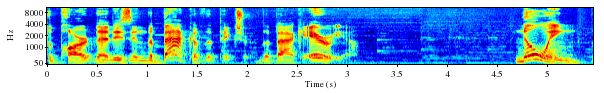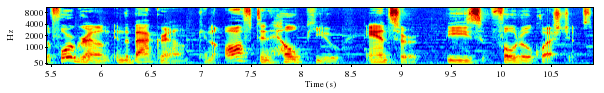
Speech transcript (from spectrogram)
the part that is in the back of the picture, the back area. Knowing the foreground and the background can often help you answer these photo questions.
